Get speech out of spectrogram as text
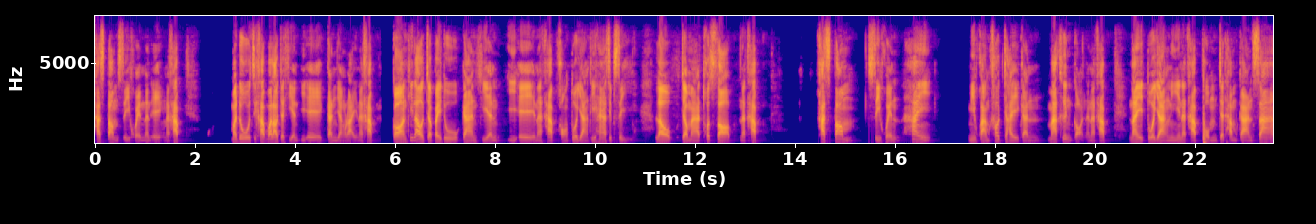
custom sequence นั่นเองนะครับ มาดูสิครับว่าเราจะเขียน EA กันอย่างไรนะครับ ก่อนที่เราจะไปดูการเขียน EA นะครับของตัวอย่างที่ 54 เราจะมาทดสอบนะครับ Custom Sequence ให้มีความเข้าใจกันมากขึ้นก่อนนะครับ ในตัวอย่างนี้นะครับผมจะทำการสร้าง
